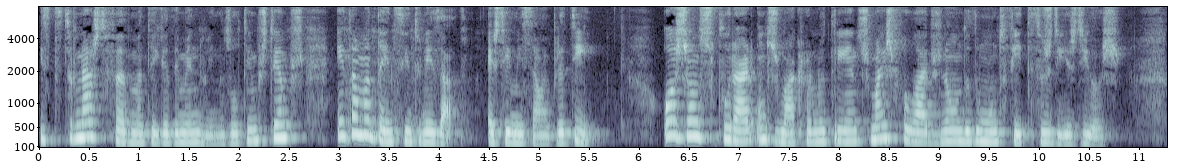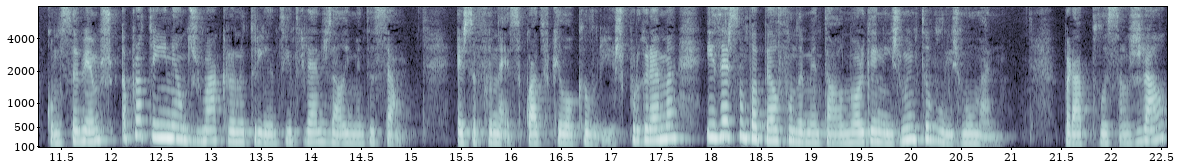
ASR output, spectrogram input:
e se te tornaste fã de manteiga de amendoim nos últimos tempos, então mantém-te sintonizado. Esta emissão é para ti. Hoje vamos explorar um dos macronutrientes mais falados na onda do mundo fit dos dias de hoje. Como sabemos, a proteína é um dos macronutrientes integrantes da alimentação. Esta fornece 4 kcal por grama e exerce um papel fundamental no organismo e metabolismo humano. Para a população geral,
